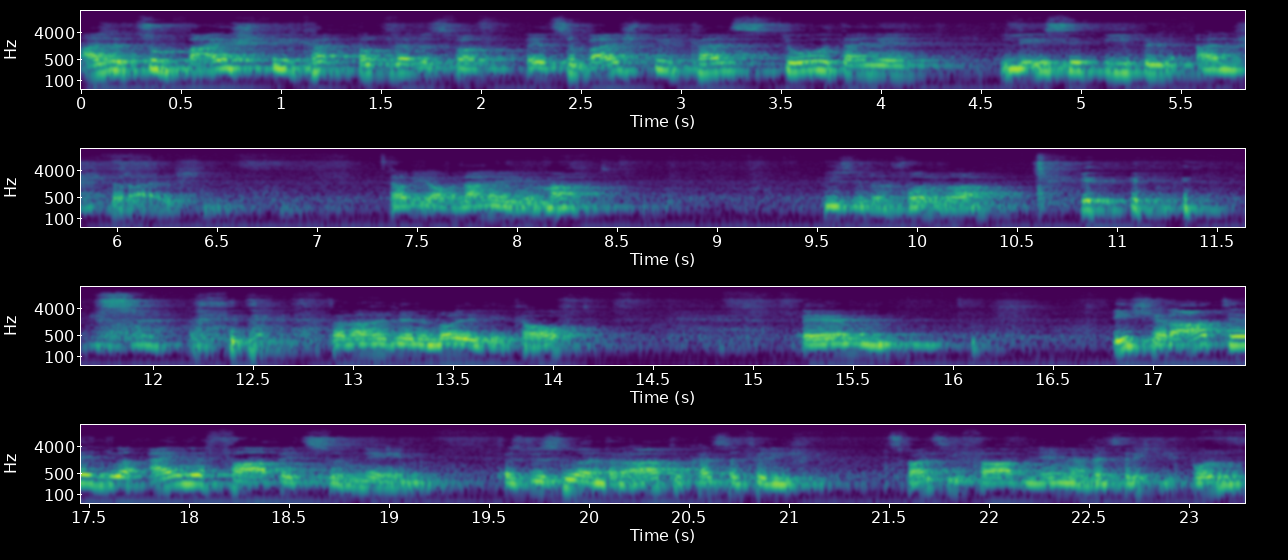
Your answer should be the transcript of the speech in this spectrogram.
also zum Beispiel, kann, hoppla, das war, äh, zum Beispiel kannst du deine Lesebibel anstreichen. Habe ich auch lange gemacht, bis sie dann voll war. Danach habe ich mir eine neue gekauft. Ähm, ich rate nur eine Farbe zu nehmen. Also das ist nur ein Rat, du kannst natürlich 20 Farben nehmen, dann wird es richtig bunt.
